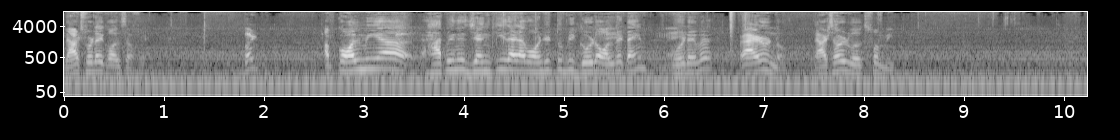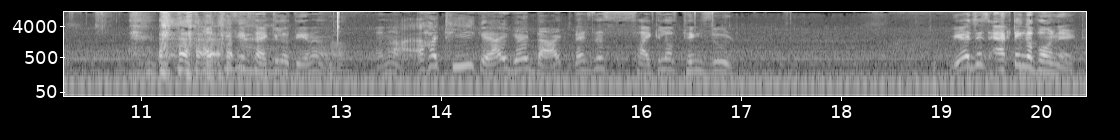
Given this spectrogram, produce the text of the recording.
That's what I call suffering. But अब call me a happiness junkie that I wanted to be good all the time, Nahi. whatever. I don't know. That's how it works for me. हर चीज की साइकिल होती है ना है ना? हाँ ठीक है I get that that's the cycle of things dude we are just acting upon it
